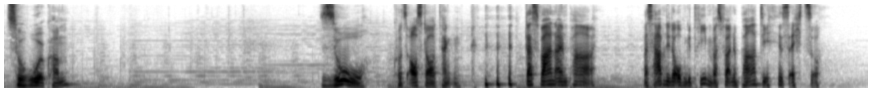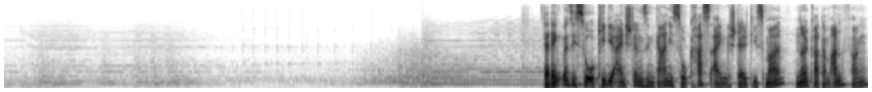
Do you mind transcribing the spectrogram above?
zur Ruhe kommen. So. Kurz Ausdauer tanken. das waren ein paar. Was haben die da oben getrieben? Was für eine Party? Ist echt so. Da denkt man sich so, okay, die Einstellungen sind gar nicht so krass eingestellt diesmal, ne, gerade am Anfang.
